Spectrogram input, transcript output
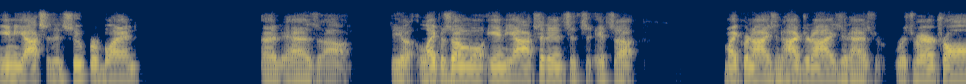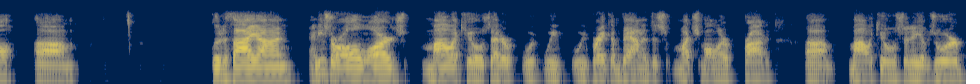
antioxidant super blend. It has uh, the liposomal antioxidants. It's it's uh, micronized and hydronized. It has resveratrol, um, glutathione, and these are all large molecules that are we we break them down into much smaller product um, molecules so they absorb.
